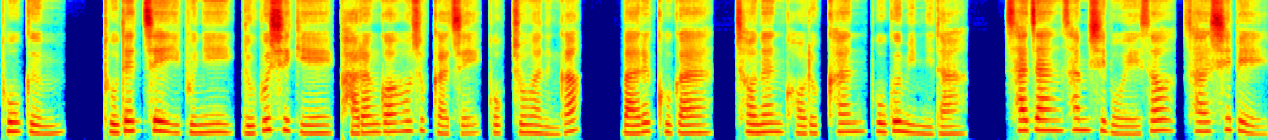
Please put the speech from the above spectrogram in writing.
복음. 도대체 이분이 누구시기에 바람과 호수까지 복종하는가? 마르코가 전한 거룩한 복음입니다. 4장 35에서 41.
